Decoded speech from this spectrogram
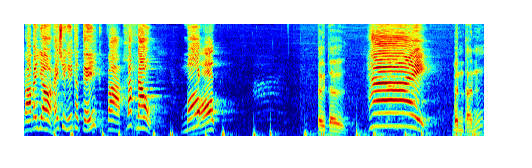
Và bây giờ hãy suy nghĩ thật kỹ và bắt đầu. Một. Một. Từ từ hai. Bình tĩnh.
